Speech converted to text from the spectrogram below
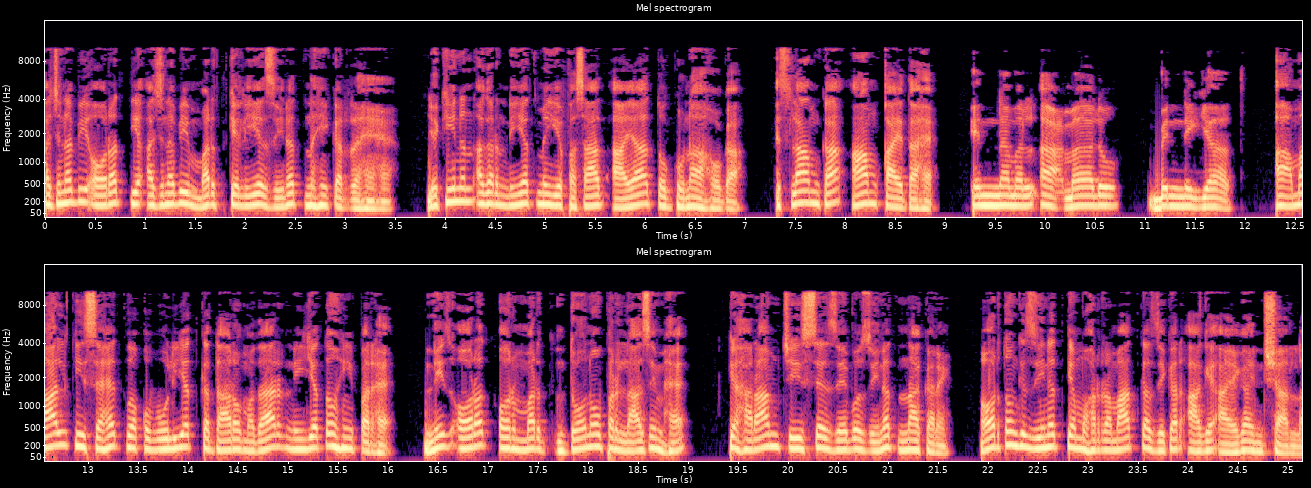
اجنبی عورت یا اجنبی مرد کے لیے زینت نہیں کر رہے ہیں۔ یقیناً اگر نیت میں یہ فساد آیا تو گناہ ہوگا۔ اسلام کا عام قاعدہ ہے۔ انما الاعمال بالنیات۔ اعمال کی صحت و قبولیت کا دار و مدار نیتوں ہی پر ہے۔ نیز عورت اور مرد دونوں پر لازم ہے کہ حرام چیز سے زیب و زینت نہ کریں۔ عورتوں کی زینت کے محرمات کا ذکر آگے آئے گا انشاءاللہ۔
